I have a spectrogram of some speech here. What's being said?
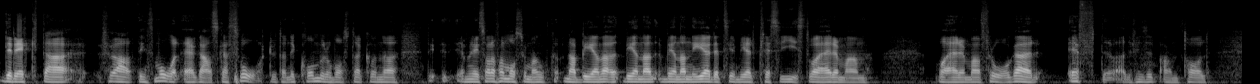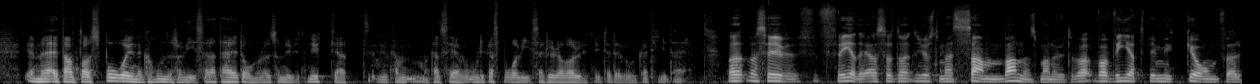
direkta förvaltningsmål är ganska svårt, utan det kommer att måste kunna... menar, I sådana fall måste man kunna bena, bena, bena ner det till mer precis. Vad är det man, vad är det man frågar efter? Va? Det finns ett antal, menar, ett antal spår indikationer som visar att det här är ett område som är utnyttjat. Kan, man kan se olika spår visar hur det har varit utnyttjat över olika tider. Vad, vad säger Fredrik, alltså just de här sambanden som man har ute, vad, vad vet vi mycket om för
